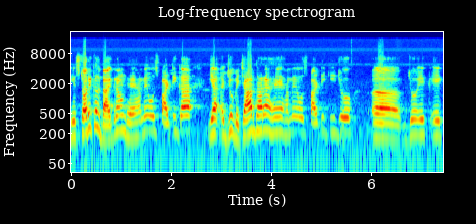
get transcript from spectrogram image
हिस्टोरिकल बैकग्राउंड है हमें उस पार्टी का या जो विचारधारा है हमें उस पार्टी की जो जो एक एक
